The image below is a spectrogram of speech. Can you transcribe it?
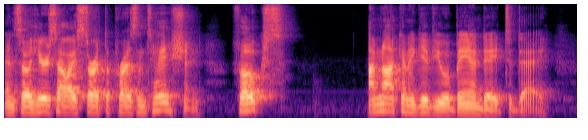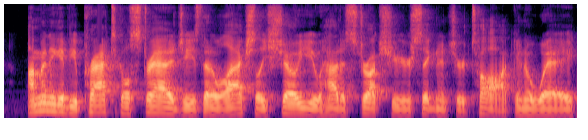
And so here's how I start the presentation, folks. I'm not going to give you a band aid today. I'm going to give you practical strategies that will actually show you how to structure your signature talk in a way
